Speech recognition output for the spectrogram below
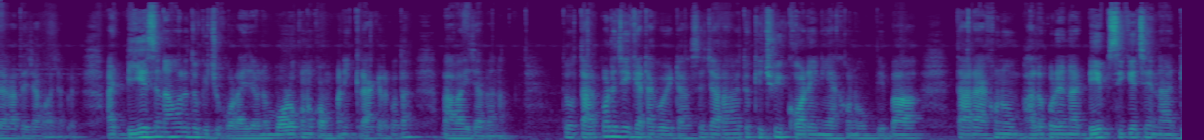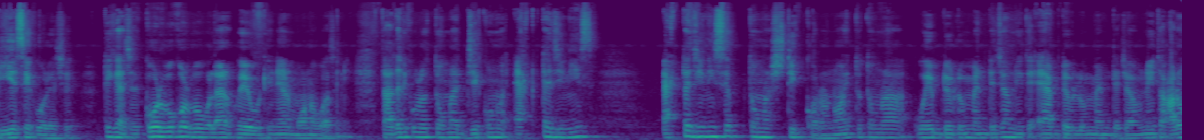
জায়গাতে যাওয়া যাবে। আর ডিএসএ না হলে তো কিছু করাই যাবে না। বড় কোনো কোম্পানি ক্র্যাকের কথা ভাবাই যাবে না। তো তারপরে যে ক্যাটাগরিটা আছে, যারা হয়তো কিছুই করেনি এখনও অবধি বা তারা এখনও ভালো করে না ডেপ শিখেছে, না ডিএসএ করেছে, ঠিক আছে? করব করব বলে আর হয়ে ওঠেনি, আর মনে বসেনি। তাদেরকে বলো, তোমরা যে কোনো একটা জিনিস, একটা জিনিসে তোমরা স্টিক করো। নয়তো তোমরা ওয়েব ডেভেলপমেন্টে যাও, নয়তো অ্যাপ ডেভেলপমেন্টে যাও, নয়তো আরও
